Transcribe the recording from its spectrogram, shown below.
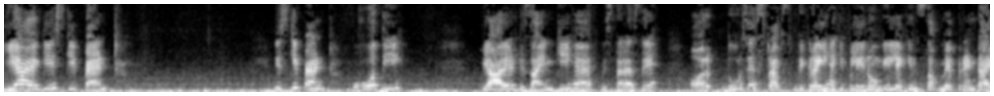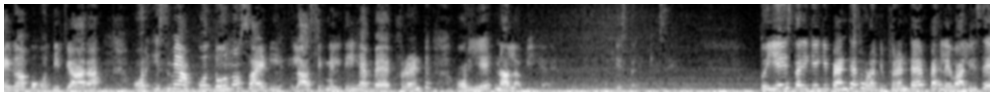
ये आएगी इसकी पैंट इसकी पैंट बहुत ही प्यारे डिज़ाइन की है, इस तरह से। और दूर से स्ट्राइप्स दिख रही हैं कि प्लेन होंगी, लेकिन सब में प्रिंट आएगा, बहुत ही प्यारा। और इसमें आपको दोनों साइड इलास्टिक मिलती है बैक फ्रंट और ये नाला भी है, इस तरीके से। तो ये इस तरीके की पैंट है, थोड़ा डिफरेंट है, पहले वाली से।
